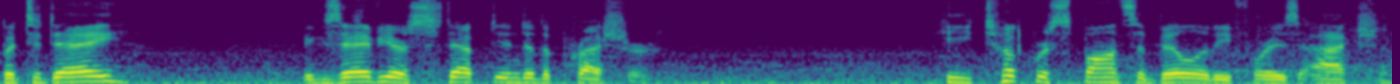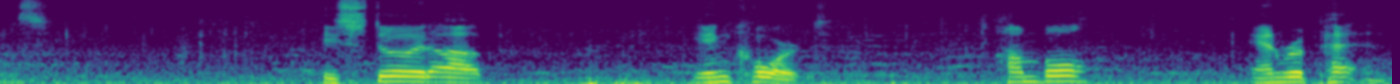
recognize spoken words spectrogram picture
But today, Xavier stepped into the pressure. He took responsibility for his actions. He stood up in court, humble and repentant,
